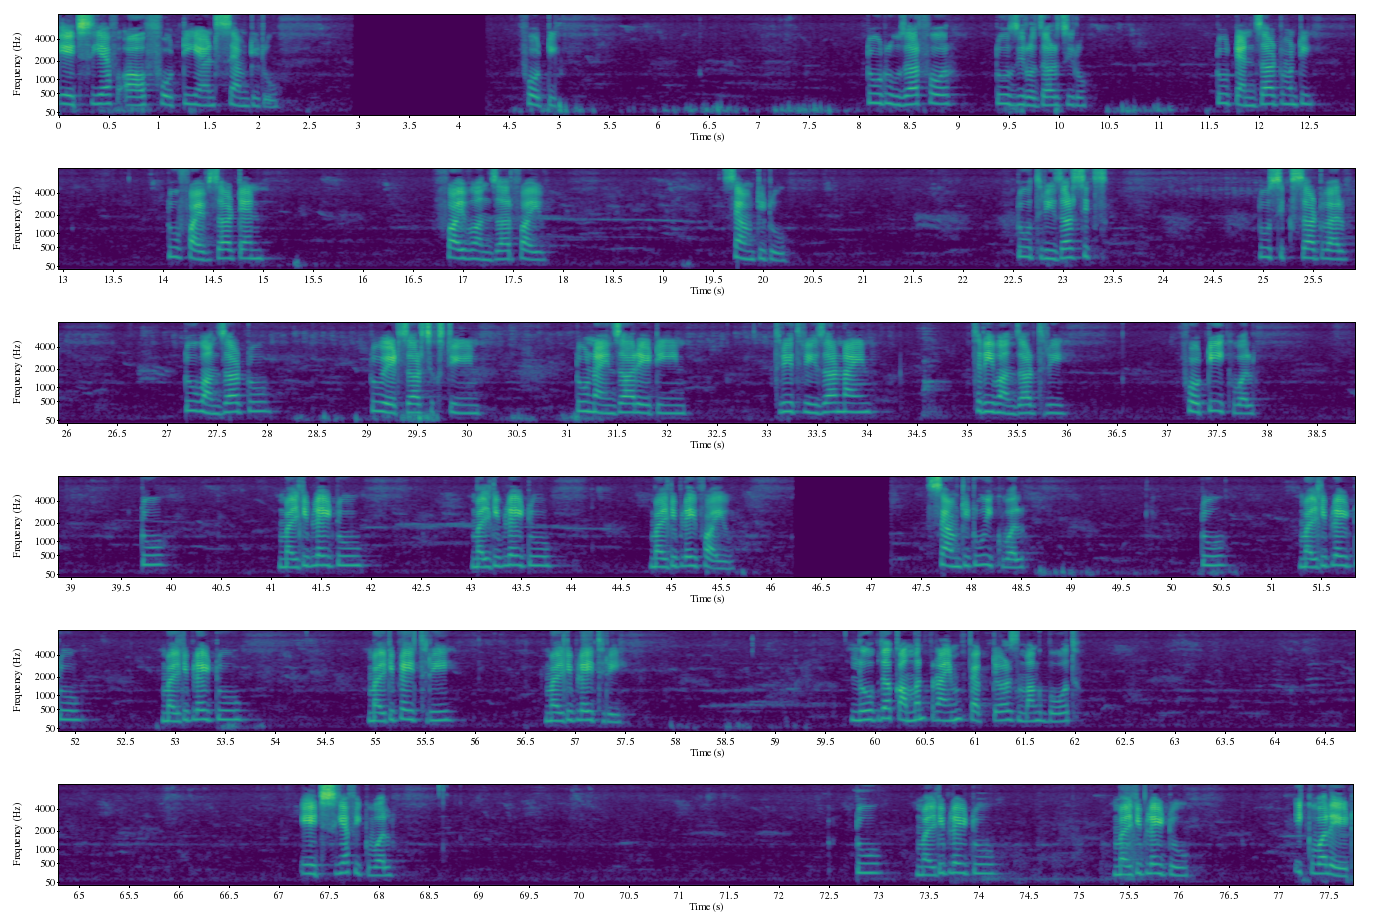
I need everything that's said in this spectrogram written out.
H C F of forty and seventy two forty two two tsar four two zero ज़ार zero two ten ज़ार twenty two five ज़ार ten five one ज़ार five seventy two two three ज़ार six two six ज़ार twelve two one ज़ार two two eight ज़ार sixteen, two nine ज़ार eighteen, three three ज़ार nine, three one tsar three, forty equal, two multiply two multiply two multiply five seventy two equal two multiply two multiply two multiply three multiply three loop the common prime factors mug both H C F equal two multiply two multiply two equal eight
